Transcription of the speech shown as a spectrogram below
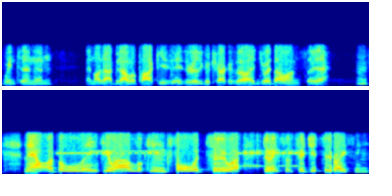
Winton and and like that. But Albert Park is is a really good track as well. I enjoyed that one. So yeah. Mm. Now I believe you are looking forward to uh, doing some Fujitsu racing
